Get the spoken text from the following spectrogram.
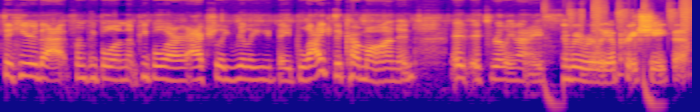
to hear that from people and that people are actually really they'd like to come on and it, it's really nice. And we really appreciate that.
